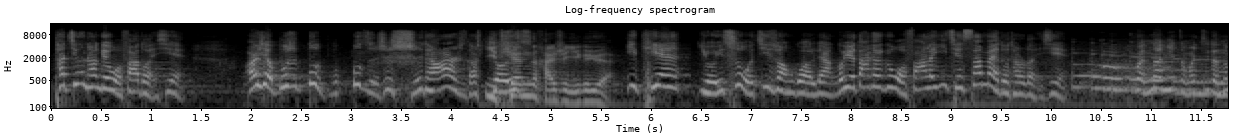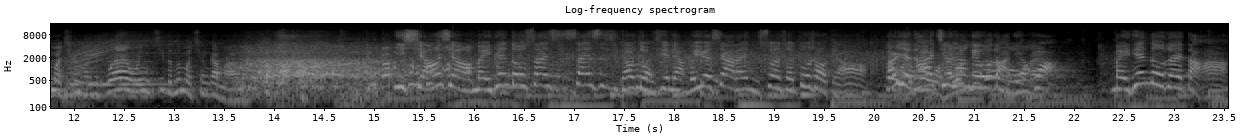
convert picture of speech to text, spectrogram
他经常给我发短信，而且不是不不不只是十条二十条，一天还是一个月？一天有一次我计算过，两个月大概给我发了一千三百多条短信。不，那你怎么记得那么清呢？你不爱我，你记得那么清干嘛呢？你想想，每天都三三十几条短信，两个月下来，你算算多少条？而且他还经常给我打电话，每天都在打，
